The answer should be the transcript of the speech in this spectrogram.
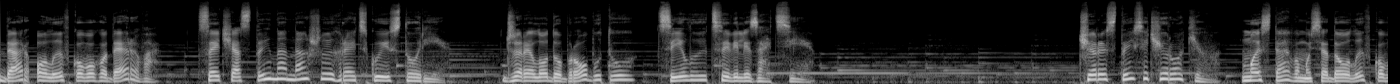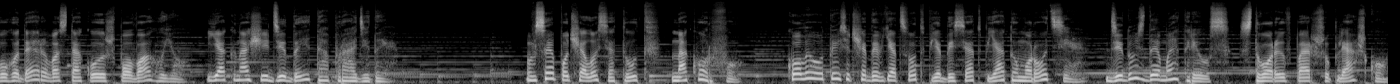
дар оливкового дерева це частина нашої грецької історії, джерело добробуту цілої цивілізації. Через тисячі років ми ставимося до оливкового дерева з такою ж повагою, як наші діди та прадіди. Все почалося тут, на Корфу, коли у 1955 році дідусь Деметріус створив першу пляшку.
